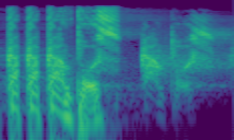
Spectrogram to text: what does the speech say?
Campus. Campus.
